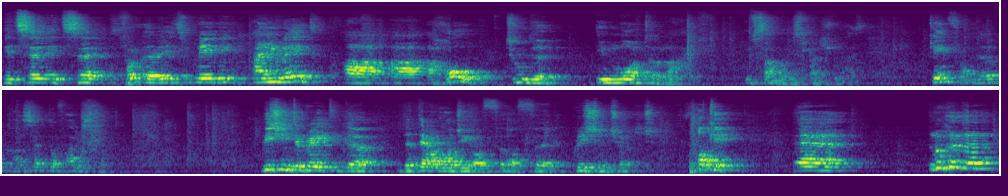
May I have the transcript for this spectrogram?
It's a, it's a, for, uh, it's maybe annulate a, a, a hope to the immortal life if somebody specialized. Came from the concept of Aristotle, which integrated the, the theology of, of uh, Christian church. Okay, uh, look at the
